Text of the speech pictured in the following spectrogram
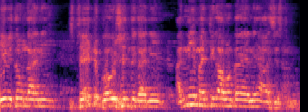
జీవితం కానీ స్టేట్ భవిష్యత్తు కానీ అన్నీ మంచిగా ఉంటాయని ఆశిస్తున్నాం.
